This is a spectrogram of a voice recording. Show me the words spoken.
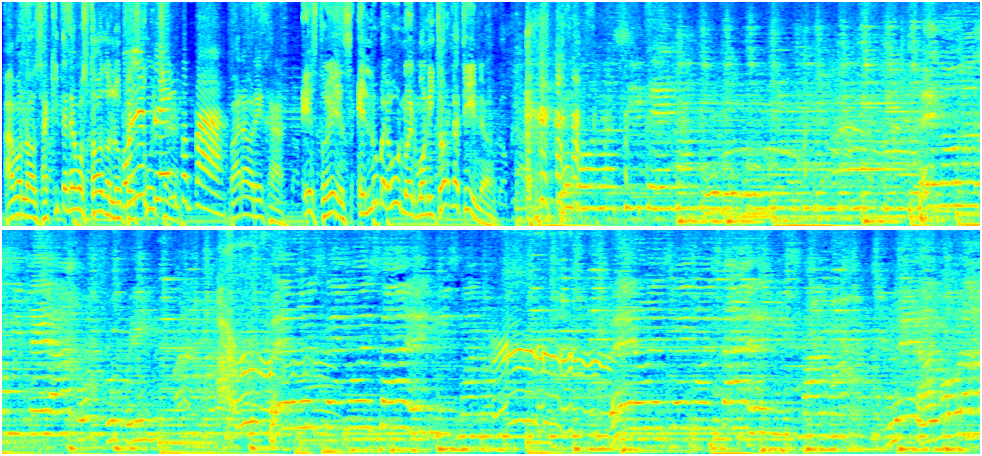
Vámonos, aquí tenemos todo, Lupe. Ponle Escucha. play, papá. Para oreja. Esto es el número uno en Monitor Latino. Pero así te hago sufrir. Pero hold on.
